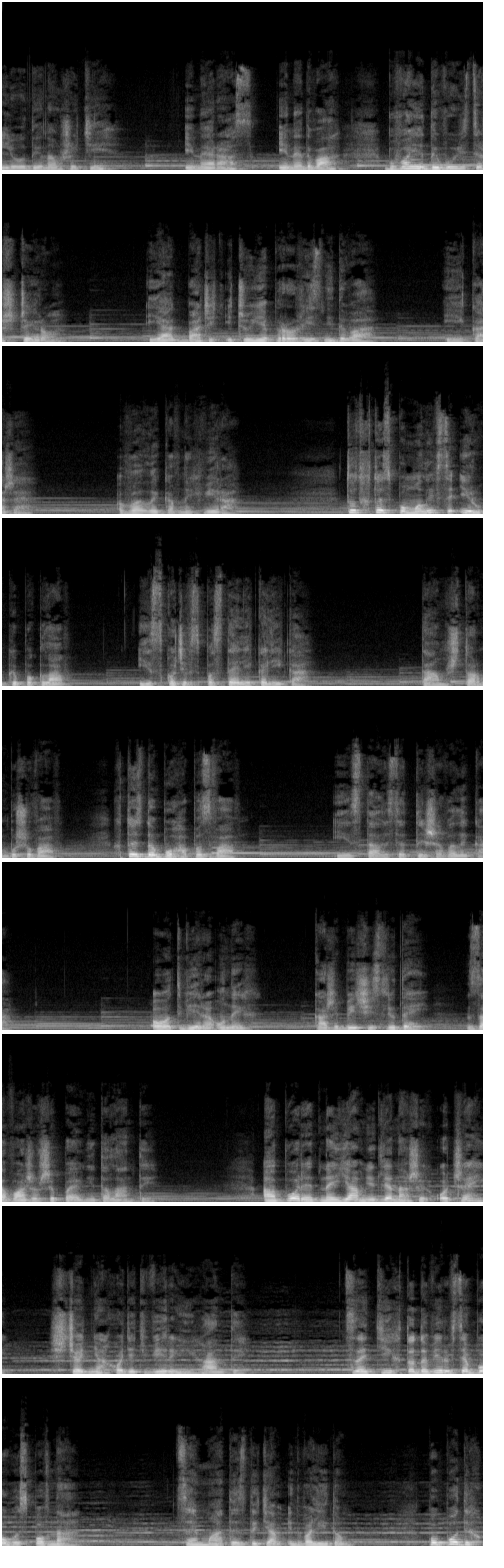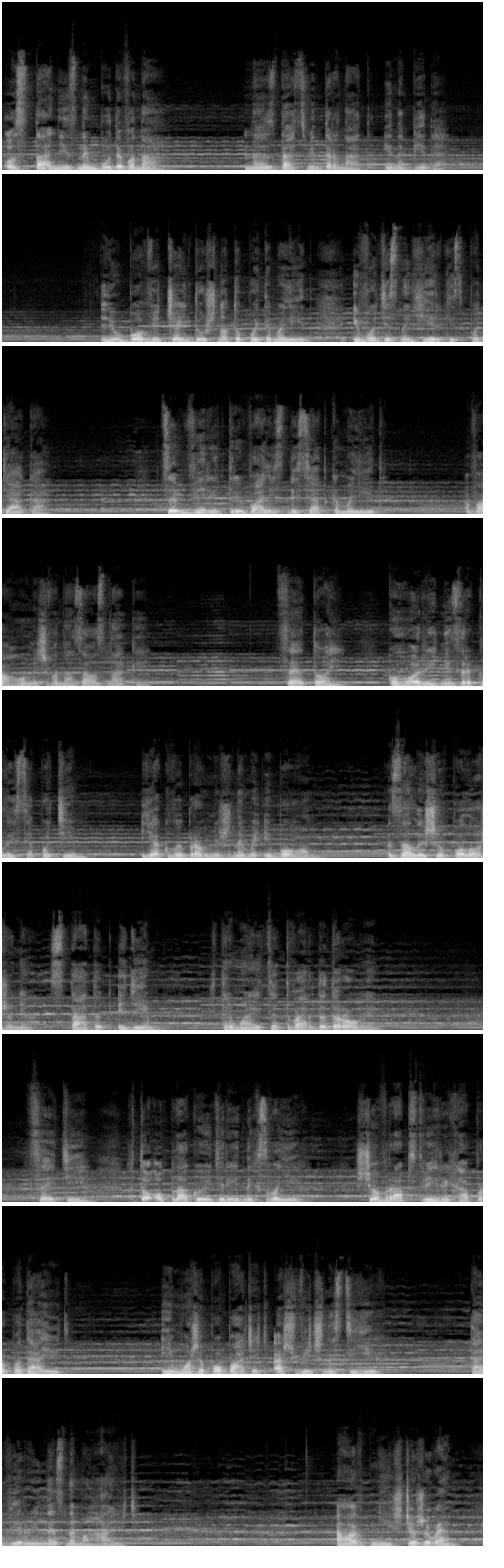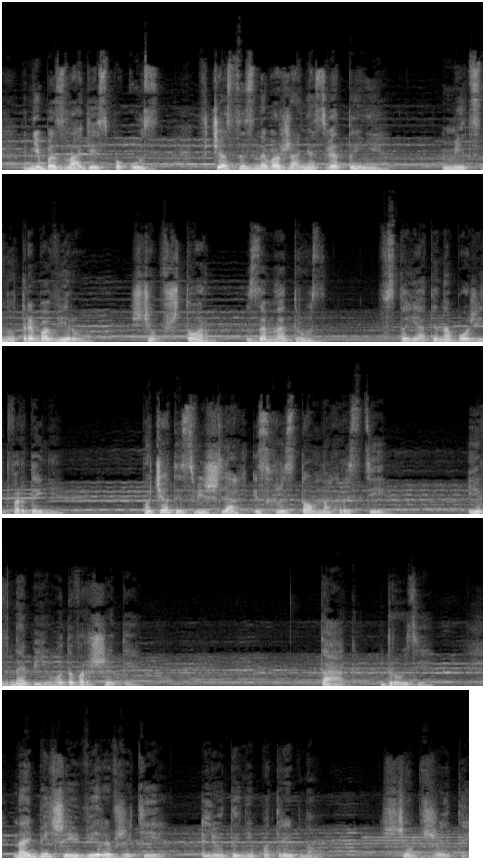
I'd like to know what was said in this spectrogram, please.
Людина в житті. І не раз, і не два. Буває дивується щиро, як бачить і чує про різні дива, і каже велика в них віра. Тут хтось помолився і руки поклав, і скочив з постелі каліка. Там шторм бушував, хтось до Бога позвав, і сталася тиша велика. От віра у них, каже більшість людей, заваживши певні таланти. А поряд неявні для наших очей щодня ходять віри гіганти. Це ті, хто довірився Богу сповна, це мати з дитям інвалідом. По подих останній з ним буде вона, не здасть в інтернат і не піде. Любов відчайдушно топитиме лід і витіснить гіркість подяка. Це в вірі тривалість десятками літ, вагоміш вона за ознаки. Це той, кого рідні зреклися потім, як вибрав між ними і Богом, залишив положення, статок і дім, й тримається твердо дороги. Це ті, хто оплакують рідних своїх, що в рабстві гріха пропадають, і, може, побачить аж вічності їх, та вірою не знемагають. А в дні, що живем, дні безладдя й спокус, в часи зневажання святині, міцну треба віру, щоб в шторм, землетрус встояти на Божій твердині, почати свій шлях із Христом на хресті і в небі його довершити. Так, друзі, найбільшої віри в житті людині потрібно, щоб жити.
